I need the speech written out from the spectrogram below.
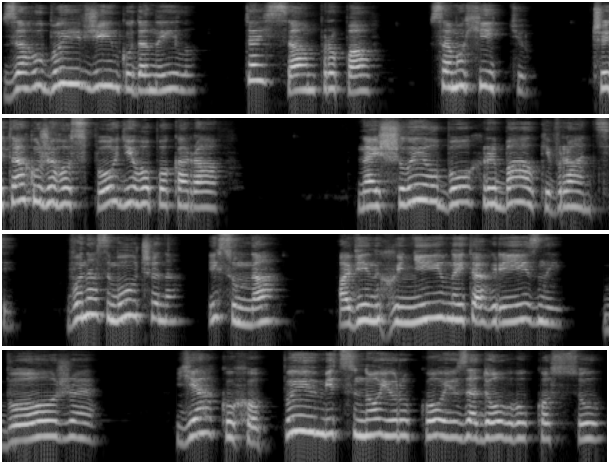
Загубив жінку Данило, та й сам пропав самохіттю, чи так уже Господь його покарав. Найшли обох рибалки вранці, вона змучена і сумна, а він гнівний та грізний. Боже, як ухопив міцною рукою за довгу косу,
